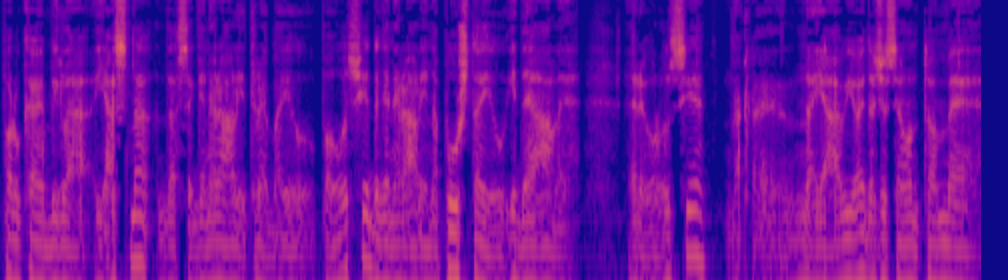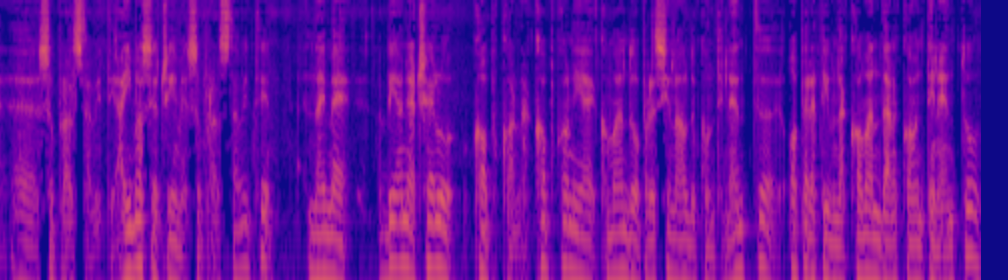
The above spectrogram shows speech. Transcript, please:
Poruka je bila jasna da se generali trebaju povući, da generali napuštaju ideale revolucije. Dakle, najavio je da će se on tome e, suprotstaviti. A ima se čime suprotstaviti. Naime, bio na čelu Kopkona. Kopkon je komando operacional do kontinent, operativna komanda na kontinentu,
